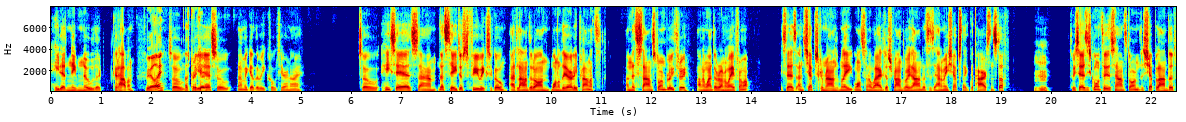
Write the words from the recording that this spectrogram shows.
he didn't even know that could happen. Really? So That's pretty cool. yeah. So let me get the wee quote here now. So he says, um, let's see, just a few weeks ago, I'd landed on one of the early planets, and this sandstorm blew through, and I went to run away from it. He says, and ships can randomly, once in a while, just randomly land. This is enemy ships, like the pirates and stuff. Mm-hmm. So he says he's going through the sandstorm. The ship landed,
